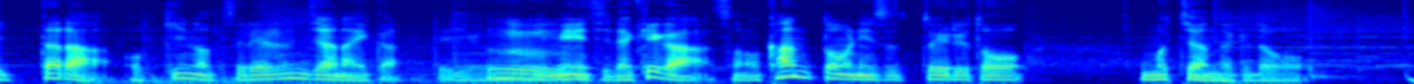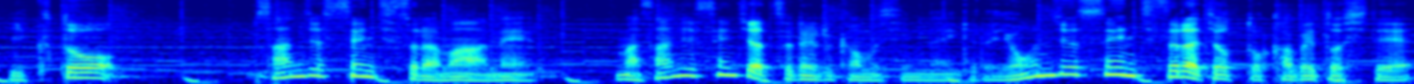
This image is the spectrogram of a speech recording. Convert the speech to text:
行ったら大きいの釣れるんじゃないかっていううん。イメージだけが、その関東にずっといると思っちゃうんだけど行くと3 0センチすらまあねまあ3 0センチは釣れるかもしれないけど4 0センチすらちょっと壁として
